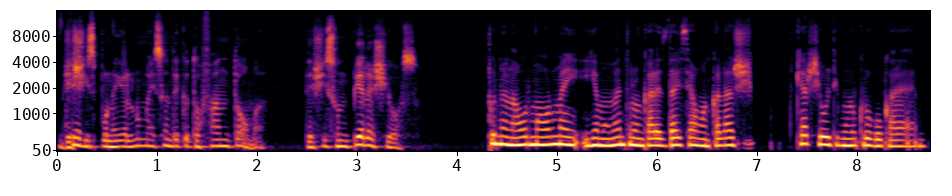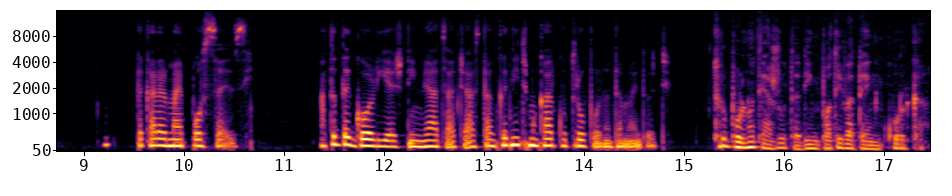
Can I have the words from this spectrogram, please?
Deși, și... spune el, nu mai sunt decât o fantomă, deși sunt piele și os. Până la urma urmei, e momentul în care îți dai seama că lași chiar și ultimul lucru cu care, pe care îl mai posezi. Atât de gol ești din viața aceasta, încât nici măcar cu trupul nu te mai duci. Trupul nu te ajută, din potrivă te încurcă.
